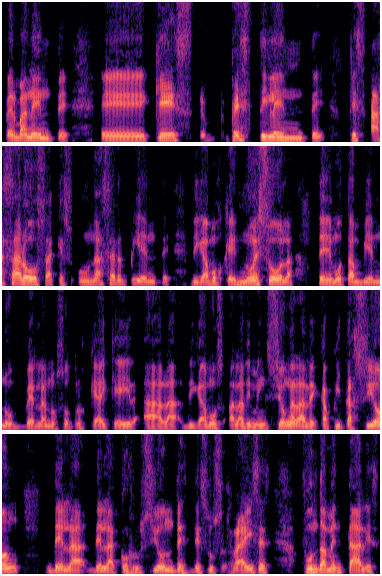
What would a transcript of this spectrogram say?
permanente, eh, que es pestilente, que es azarosa, que es una serpiente, digamos que no es sola, tenemos también no verla nosotros que hay que ir a la, digamos, a la dimensión, a la decapitación de la, de la corrupción desde sus raíces fundamentales.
